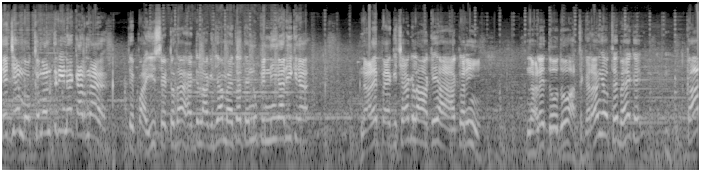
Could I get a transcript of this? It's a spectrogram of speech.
ਤੇ ਜੇ ਮੁੱਖ ਮੰਤਰੀ ਨੇ ਕਰਨਾ ਹੈ, ਤੇ ਭਾਈ ਸਿੱਟ ਦਾ ਹੈੱਡ ਲੱਗ ਜਾ ਮੈਂ ਤਾਂ ਤੈਨੂੰ ਕਿੰਨੀ ਵਾਰੀ ਕਿਹਾ। ਨਾਲੇ ਪੈਗ ਸ਼ੈਗ ਲਾ ਕੇ ਆਇਆ ਕਰੀ ਨਾਲੇ ਦੋ ਦੋ ਹੱਥ ਕਰਾਂਗੇ ਉੱਥੇ ਬਹਿ ਕੇ। ਕਾ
